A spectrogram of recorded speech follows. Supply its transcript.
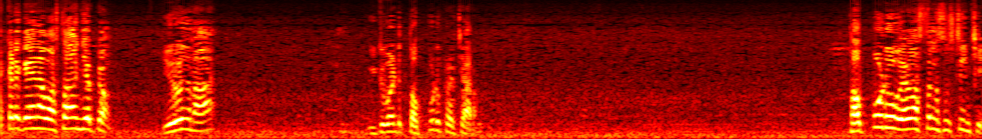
ఎక్కడికైనా వస్తామని చెప్పాం. ఈ రోజున ఇటువంటి తప్పుడు ప్రచారం తప్పుడు వ్యవస్థను సృష్టించి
